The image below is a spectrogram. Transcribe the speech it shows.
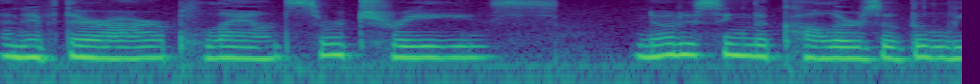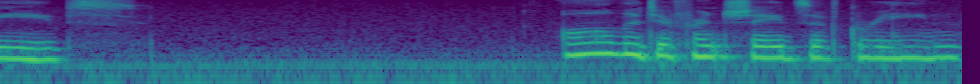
And if there are plants or trees, noticing the colors of the leaves, all the different shades of green.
